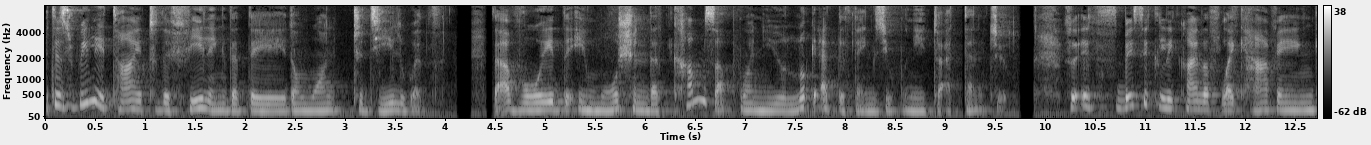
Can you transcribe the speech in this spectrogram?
It is really tied to the feeling that they don't want to deal with to avoid the emotion that comes up when you look at the things you need to attend to. So it's basically kind of like having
